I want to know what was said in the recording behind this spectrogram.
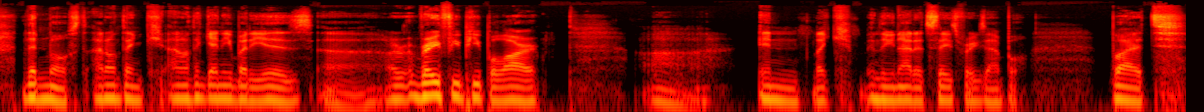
than most. I don't think I don't think anybody is uh or very few people are uh in like in the United States for example. But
